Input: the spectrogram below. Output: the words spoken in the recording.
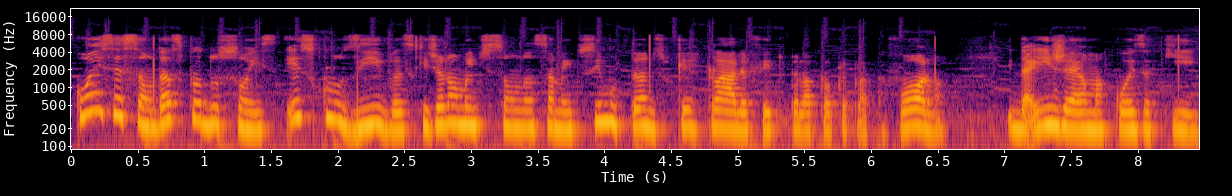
Com exceção das produções exclusivas, que geralmente são lançamentos simultâneos, porque, claro, é feito pela própria plataforma, e daí já é uma coisa que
